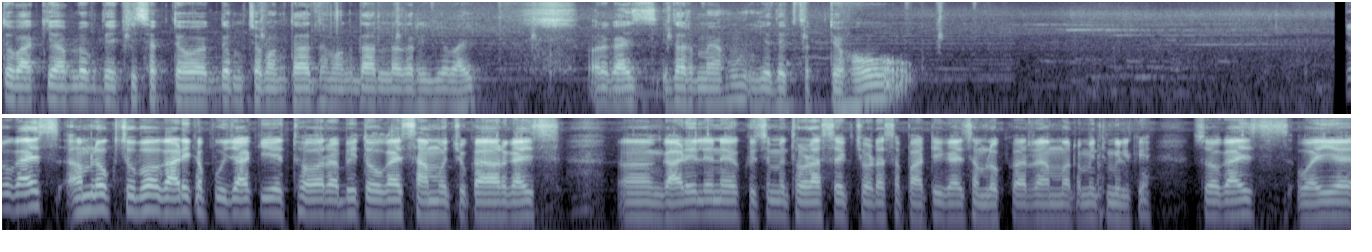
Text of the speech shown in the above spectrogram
तो बाकी आप लोग देख ही सकते हो, एकदम चमकदार, धमकदार लग रही है बाइक और गाइस इधर मैं हूँ, ये देख सकते हो। तो गाइस हम लोग सुबह गाड़ी का पूजा किए थे और अभी तो गाइस शाम हो चुका है। और गाइस गाड़ी लेने खुशी में थोड़ा सा एक छोटा सा पार्टी गाइस हम लोग कर रहे हैं, हम और अमित मिल सो गाइस वही है,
